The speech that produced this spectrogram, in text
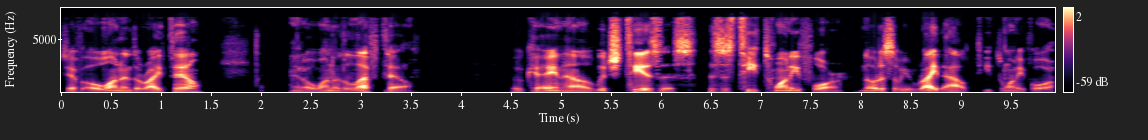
So you have O1 in the right tail and O1 in the left tail. Okay, now which T is this? This is T24. Notice that we write out T24.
